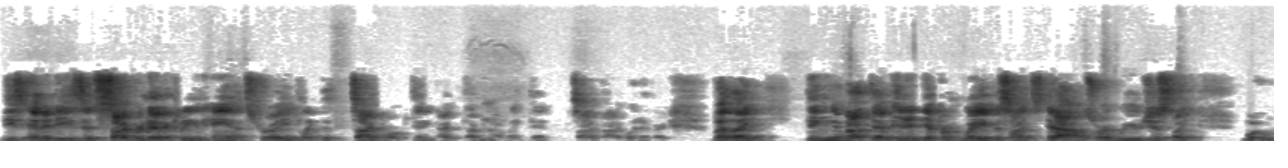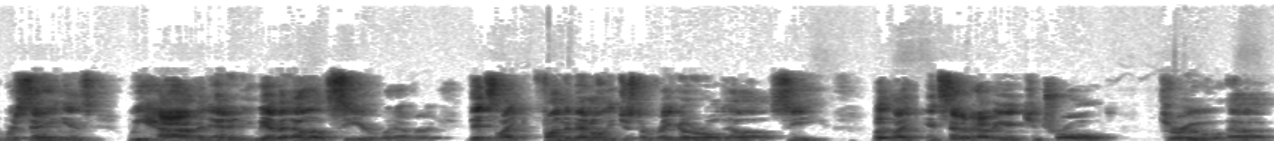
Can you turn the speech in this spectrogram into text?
these entities as cybernetically enhanced, right? Like the cyborg thing. I, I'm not like that sci-fi, whatever, but like thinking about them in a different way besides DAOs, right? Where you're just like what we're saying is we have an entity, we have an LLC or whatever that's like fundamentally just a regular old LLC, but like instead of having it controlled through a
